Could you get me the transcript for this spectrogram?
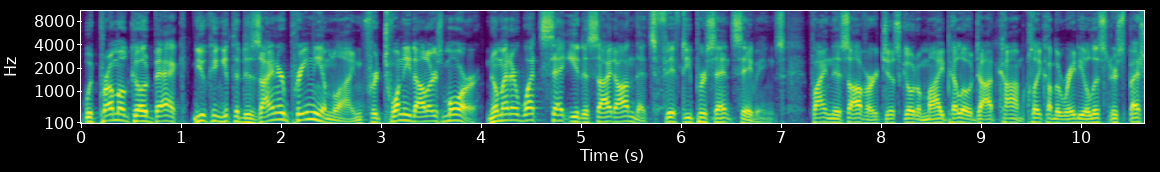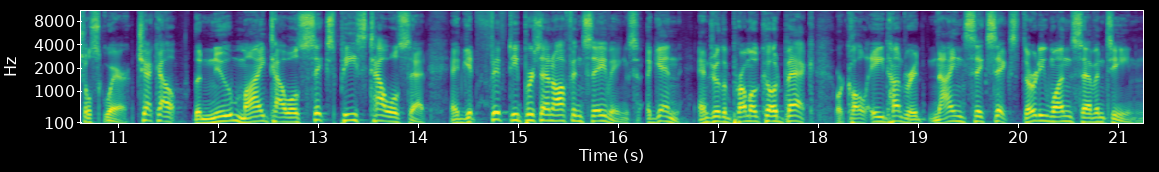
With promo code BECK, you can get the designer premium line for $20 more. No matter what set you decide on, that's 50% savings. Find this offer, just go to mypillow.com, click on the radio listener special square. Check out the new My Towel six-piece towel set and get 50% off in savings. Again, enter the promo code BECK or call 800-966-3117.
